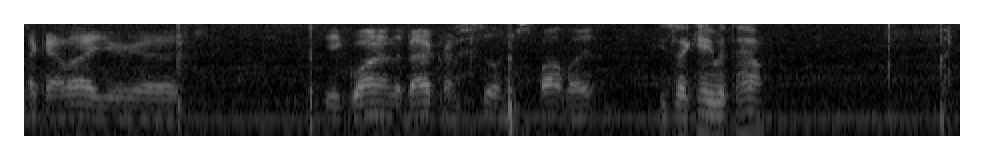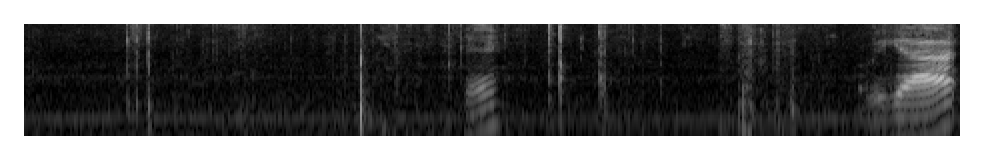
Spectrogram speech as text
Not gonna lie, your uh, the iguana in the background is still in your spotlight. He's like, hey, what the hell? Okay. We got,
